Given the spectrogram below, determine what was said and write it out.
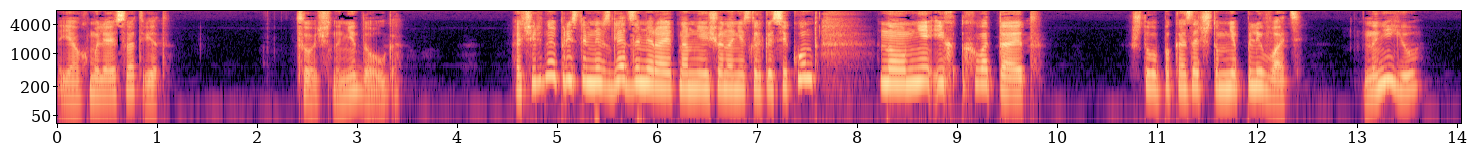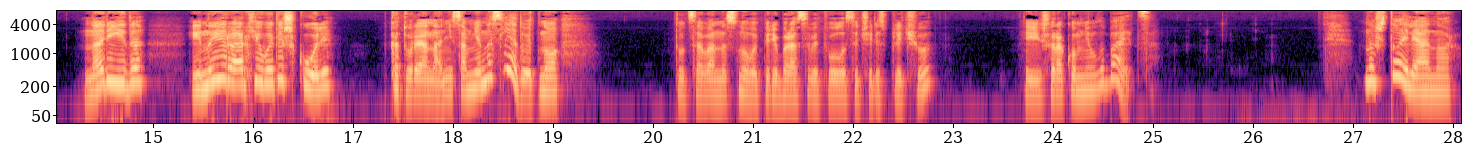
Я ухмыляюсь в ответ. Точно, недолго. Очередной пристальный взгляд замирает на мне еще на несколько секунд, но мне их хватает, чтобы показать, что мне плевать на нее, на Рида и на иерархию в этой школе, которой она, несомненно, следует, но... Тут Саванна снова перебрасывает волосы через плечо и широко мне улыбается. «Ну что, Элеонор,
